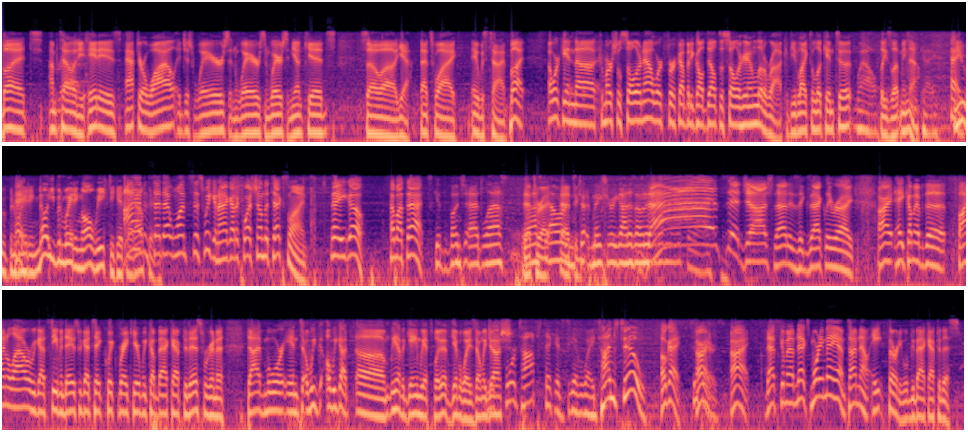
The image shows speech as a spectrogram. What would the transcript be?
But I'm telling you, it is after a while, it just wears and wears and wears in young kids. So uh, yeah, that's why it was time. But I work in uh, commercial solar now. I work for a company called Delta Solar here in Little Rock. If you'd like to look into it, Wow. please let me know. Okay. Hey, you've been hey. waiting. No, you've been waiting all week to get that I out haven't there. said that once this week, and I got a question on the text line. There you go. How about that? Let's get the bunch of ads last, That's last right. hour That's and a- make sure he got his own. ad That's it, Josh. That is exactly right. All right, hey, coming up the final hour, we got Stephen Davis. We got to take a quick break here. When we come back after this, we're going to dive more into. Oh, we oh we got um, we have a game we have to play. We have giveaways, don't we, We Josh? Four tops tickets to give away times two. Okay. Two All right. All right. That's coming up next. Morning Mayhem. Time now, eight thirty. We'll be back after this.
